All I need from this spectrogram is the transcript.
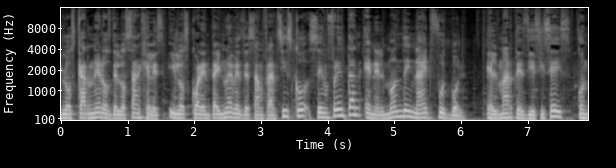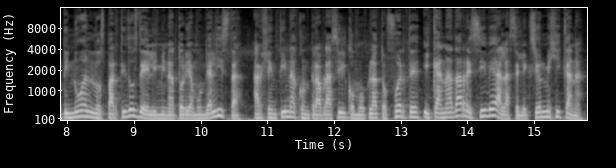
los Carneros de Los Ángeles y los 49 de San Francisco se enfrentan en el Monday Night Football. El martes 16 continúan los partidos de eliminatoria mundialista, Argentina contra Brasil como plato fuerte y Canadá recibe a la selección mexicana.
